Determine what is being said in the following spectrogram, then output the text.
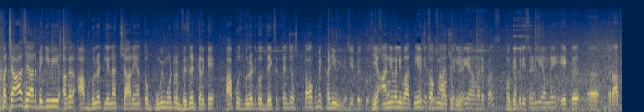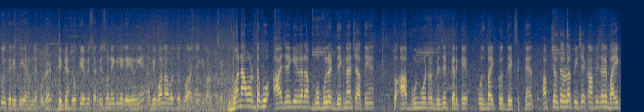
पचास हज़ार रुपये की भी अगर आप बुलेट लेना चाह रहे हैं तो भूमि मोटर विज़िट करके आप उस बुलेट को देख सकते हैं जो स्टॉक में खड़ी हुई है। जी बिल्कुल। ये आने वाली बात नहीं है स्टॉक में आ चुकी है। हमारे पास। Okay. अभी रिसेंटली हमने एक रात को ही खरीदी है हमने बुलेट ठीक है। जो कि अभी सर्विस होने के लिए गई हुई है। अभी वन आवर तक वो आ जाएगी काउंटर पे। वन आवर तक वो आ जाएगी अगर आप वो बुलेट देखना चाहते हैं तो आप भूमि मोटर विज़िट करके उस बाइक को देख सकते हैं। तो अब चलते थोड़ा पीछे काफ़ी सारे बाइक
